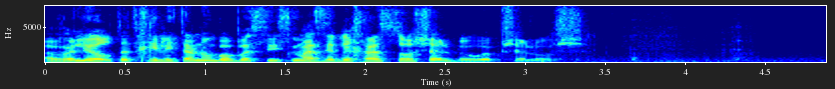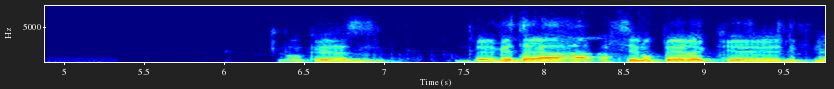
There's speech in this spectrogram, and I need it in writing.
אבל ליאור, תתחיל איתנו בבסיס. מה זה בכלל סושיאל בווב 3? אוקיי, okay, אז באמת היה, עשינו פרק אה, לפני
